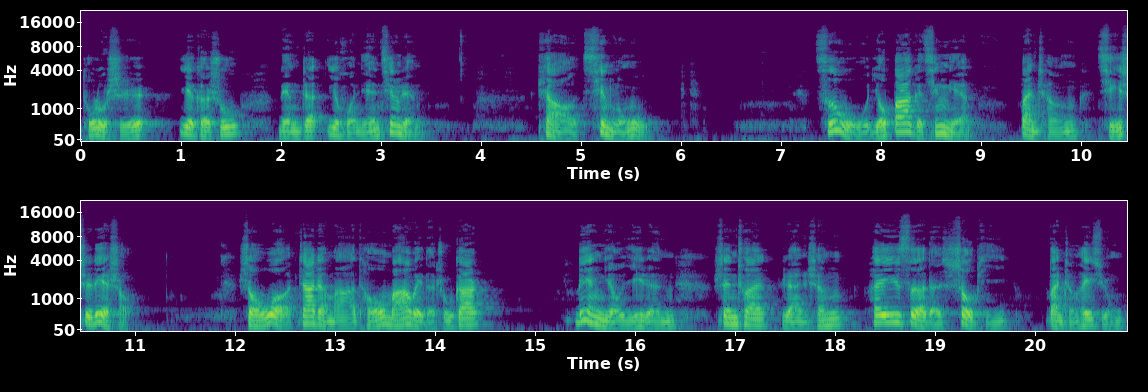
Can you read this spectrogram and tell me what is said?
吐鲁什叶克舒领着一伙年轻人跳庆龙舞。此舞由八个青年扮成骑士猎手，手握扎着马头马尾的竹竿另有一人身穿染成黑色的兽皮，扮成黑熊。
